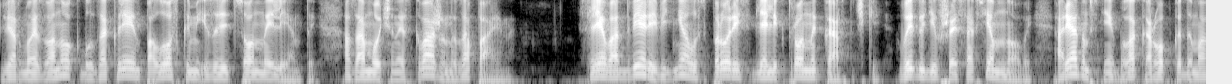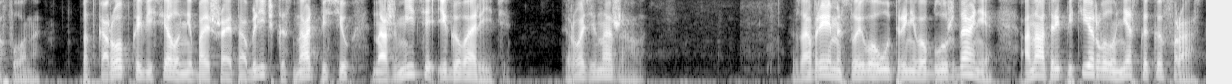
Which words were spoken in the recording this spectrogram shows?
Дверной звонок был заклеен полосками изоляционной ленты, а замоченная скважина запаяна. Слева от двери виднелась прорезь для электронной карточки, выглядевшая совсем новой, а рядом с ней была коробка домофона. Под коробкой висела небольшая табличка с надписью «Нажмите и говорите». Рози нажала. За время своего утреннего блуждания она отрепетировала несколько фраз,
